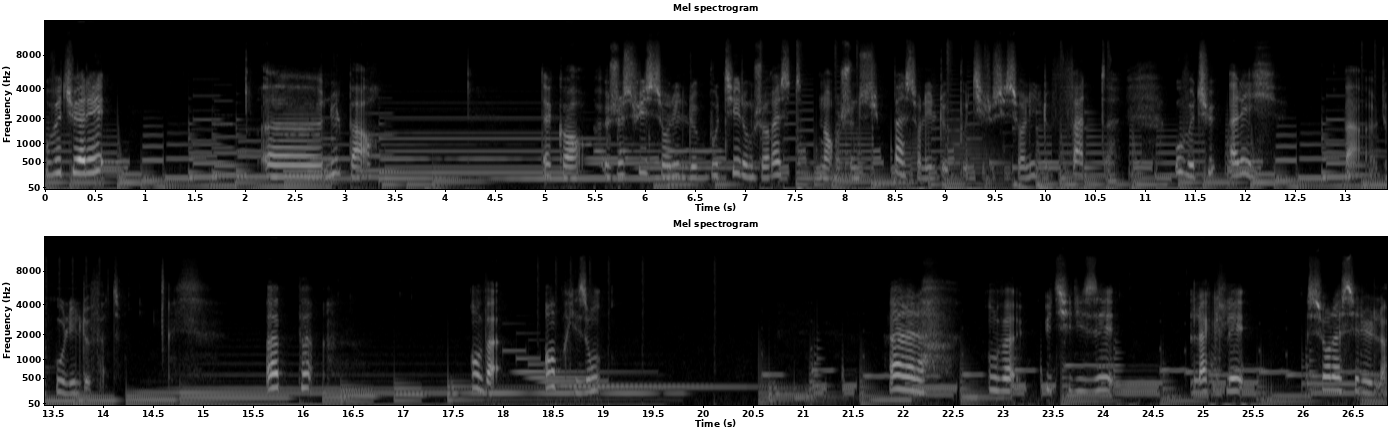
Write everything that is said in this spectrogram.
Où veux-tu aller? Euh, nulle part. D'accord, je suis sur l'île de Booty, donc je reste... Non, je ne suis pas sur l'île de Booty, je suis sur l'île de Fat. Où veux-tu aller? Bah, du coup, l'île de Fat. Hop on va en prison. Ah là là, on va utiliser la clé sur la cellule.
